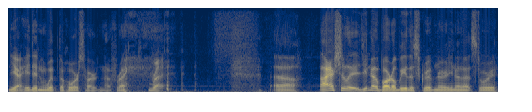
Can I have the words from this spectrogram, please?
Yeah, he didn't whip the horse hard enough, right? Right. Uh, I actually, do you know Bartleby the Scrivener? You know that story?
